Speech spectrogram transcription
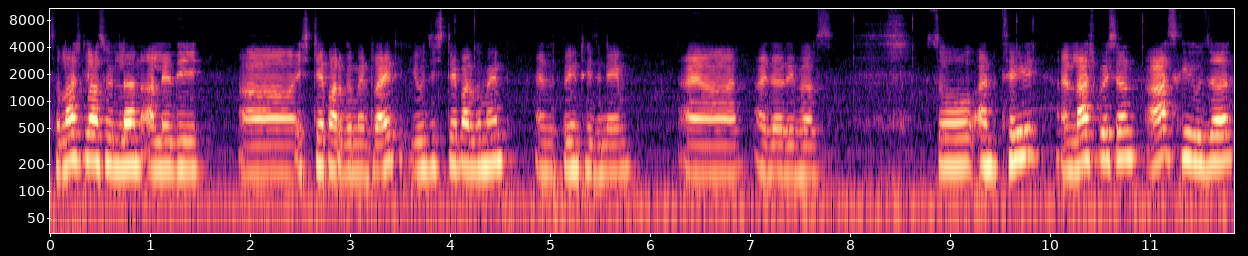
So last class we learned already uh, step argument right? Use step argument and print his name uh, as a reverse. So and three and last question ask user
